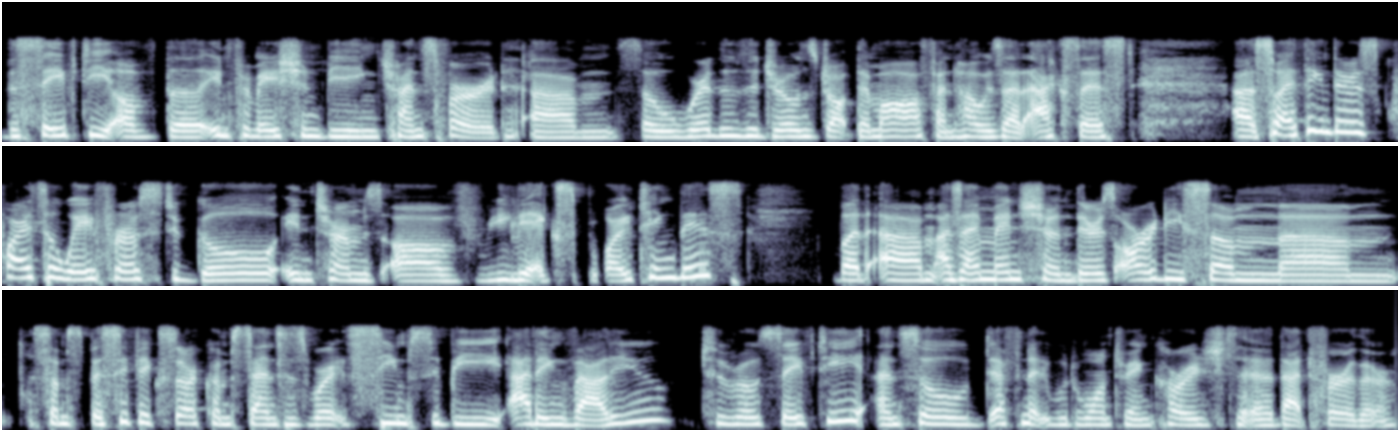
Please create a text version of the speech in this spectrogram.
the safety of the information being transferred. Um, so, where do the drones drop them off, and how is that accessed? Uh, so, I think there's quite a way for us to go in terms of really exploiting this. But um, as I mentioned, there's already some um, some specific circumstances where it seems to be adding value to road safety, and so definitely would want to encourage uh, that further.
